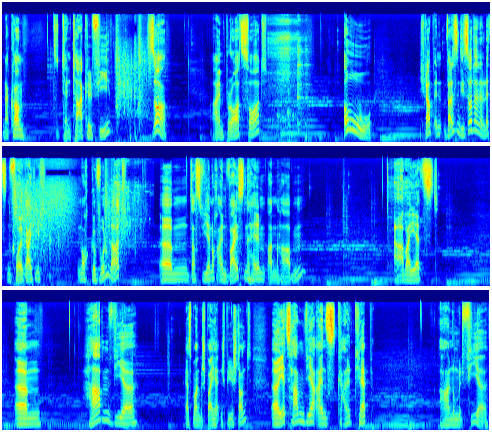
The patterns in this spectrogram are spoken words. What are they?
Na komm. So Tentakelvieh. So. Ein Broadsword. Oh. Ich glaube, war das in dieser oder in der letzten Folge, habe ich mich noch gewundert, ähm, dass wir noch einen weißen Helm anhaben. Aber jetzt ähm, haben wir Erstmal einen gespeicherten Spielstand. Äh, jetzt haben wir ein Skullcap. Ah, nur mit 4.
